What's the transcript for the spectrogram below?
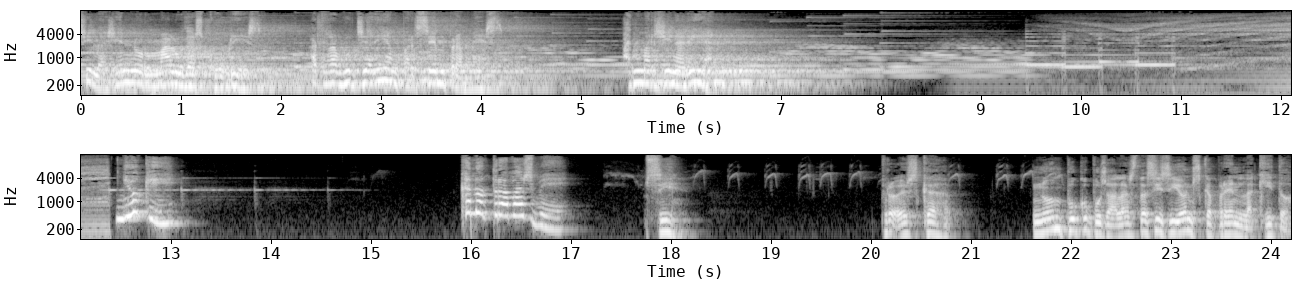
Si la gent normal ho descobrís, et rebutjarien per sempre més. Et marginarien. Yuki! Que no et trobes bé? Sí. Però és que no em puc oposar a les decisions que pren la Quito.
